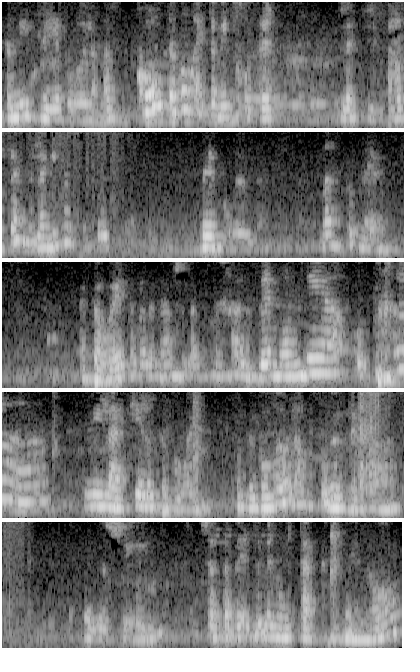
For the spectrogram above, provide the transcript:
תמיד זה יהיה בעולם. אז כל דבר היה תמיד חוזר לפרסם ולהגיד את זה בורא עולם. מה זאת אומרת? אתה רואה את הבלגן של עצמך? זה מונע אותך מלהכיר את הבורא. ובורא עולם סובב לך חודשים, שאתה בעצם מנותק ממנו,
